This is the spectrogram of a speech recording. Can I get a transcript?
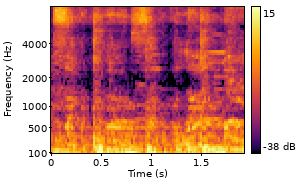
Sucker for love, sucker for love.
